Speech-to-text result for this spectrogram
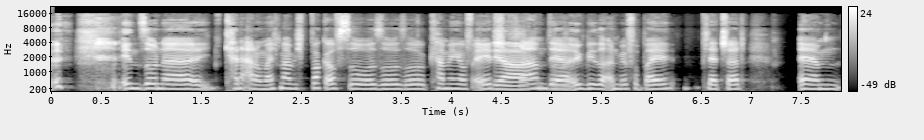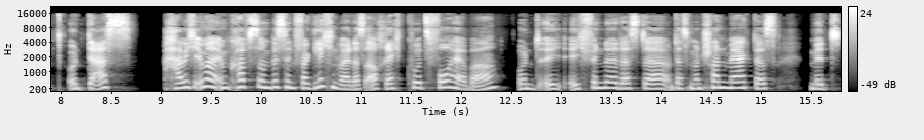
in so einer, keine Ahnung, manchmal habe ich Bock auf so, so, so Coming-of-Age-Kram, Ja, der irgendwie so an mir vorbei plätschert. Ähm, und das habe ich immer im Kopf so ein bisschen verglichen, weil das auch recht kurz vorher war. Und ich, ich finde, dass da, dass man schon merkt, dass mit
